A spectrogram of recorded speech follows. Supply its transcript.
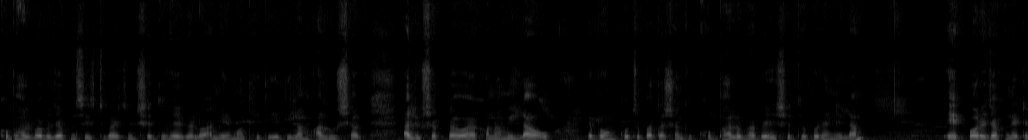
খুব ভালোভাবে যখন সিক্সটি পার্সেন্ট সেদ্ধ হয়ে গেল, আমি এর মধ্যে দিয়ে দিলাম আলু শাক। আলু শাকটাও এখন আমি লাউ এবং কচু পাতার সঙ্গে খুব ভালোভাবে সেদ্ধ করে নিলাম। এরপরে যখন এটা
